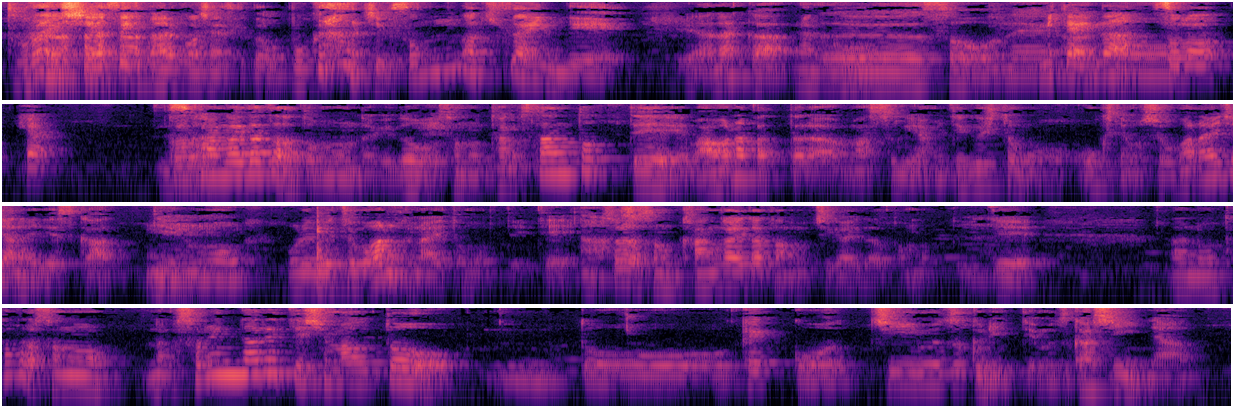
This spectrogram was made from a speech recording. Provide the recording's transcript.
トライしやすいとかあるかもしれないですけど、僕らのチームそんな機会んで、いや、なんか、なんかこうそうね。みたいな、あのその、いや、これ考え方だと思うんだけど、そのたくさん取って合わなかったら、まあ、すぐ辞めていく人も多くてもしょうがないじゃないですかっていうのも、俺別に悪くないと思っていてあ、それはその考え方の違いだと思っていて、あの、ただその、なんかそれに慣れてしまうと、うんと、結構チーム作りって難しいなっ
